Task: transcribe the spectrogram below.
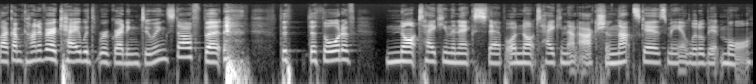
Like I'm kind of okay with regretting doing stuff, but the the thought of not taking the next step or not taking that action, that scares me a little bit more.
